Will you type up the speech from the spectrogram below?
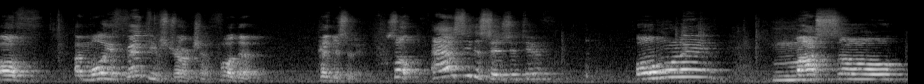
of a more effective structure for the penicillin. So acid sensitive, only muscle,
